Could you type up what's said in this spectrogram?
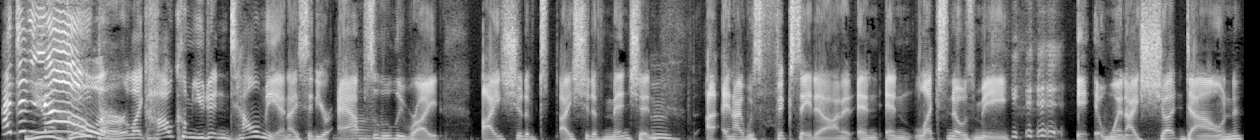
"I didn't you know." goober! Like, how come you didn't tell me?" And I said, "You're absolutely right. I should have I should have mentioned. Mm. Uh, and I was fixated on it, and and Lex knows me. it, when I shut down,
